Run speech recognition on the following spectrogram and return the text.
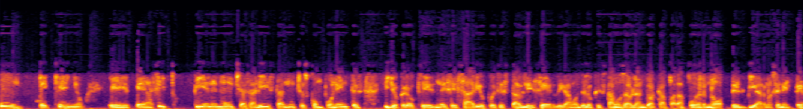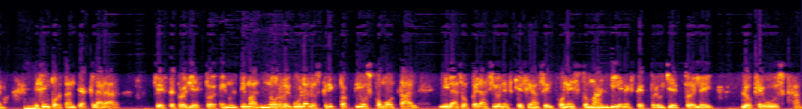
un pequeño eh, pedacito. Tiene muchas aristas, muchos componentes, y yo creo que es necesario pues establecer, digamos, de lo que estamos hablando acá para poder no desviarnos en el tema. Es importante aclarar que este proyecto en últimas no regula los criptoactivos como tal ni las operaciones que se hacen con esto. Más bien este proyecto de ley lo que busca,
